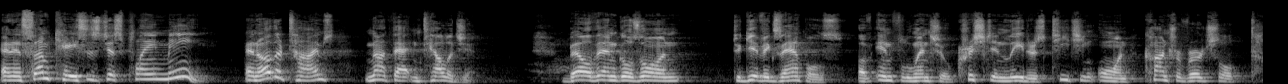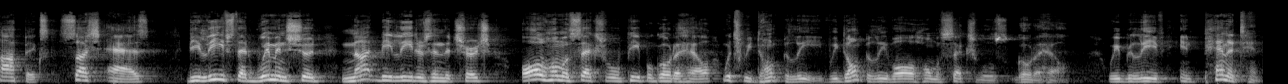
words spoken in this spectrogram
And in some cases, just plain mean. And other times, not that intelligent. Bell then goes on to give examples of influential Christian leaders teaching on controversial topics such as beliefs that women should not be leaders in the church all homosexual people go to hell, which we don't believe. We don't believe all homosexuals go to hell. We believe in impenitent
